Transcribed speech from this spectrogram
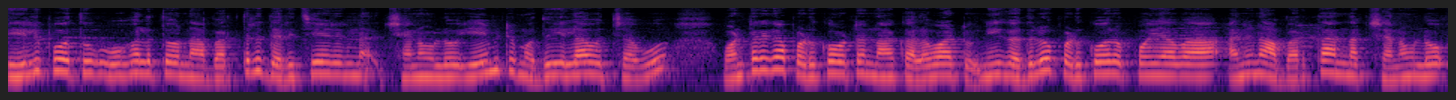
తేలిపోతూ ఊహలతో నా భర్తను దరిచేరిన క్షణంలో ఏమిటి మధు ఇలా వచ్చావు? ఒంటరిగా పడుకోవటం నాకు అలవాటు. నీ గదిలో పడుకోపోయావా? అని నా భర్త అన్న క్షణంలో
